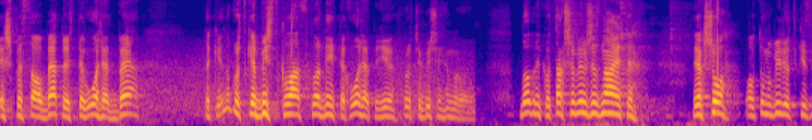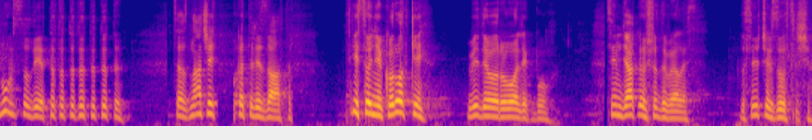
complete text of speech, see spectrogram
ешписав Б, тобто техогляд Б. Такий, ну, таке більш склад, складний техогляд, тоді коротше, більше геморою. Добренько, так що ви вже знаєте, якщо в автомобілі такий звук задає, це значить каталізатор. Такий сьогодні короткий відеоролик був. Всім дякую, що дивились. До слідчих зустрічей.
